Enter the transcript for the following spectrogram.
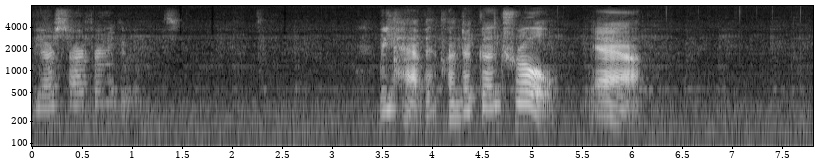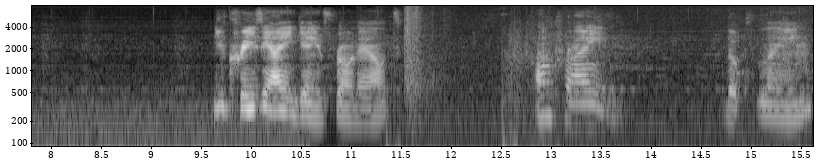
We are sorry for inconvenience. We have it under control. Yeah. You crazy, I ain't getting thrown out. I'm crying. The plane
